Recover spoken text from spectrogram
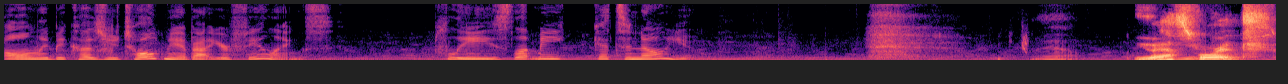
only because you told me about your feelings. Please let me get to know you. Yeah, You asked for it.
